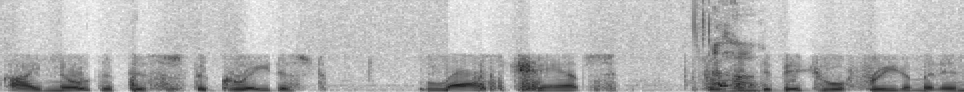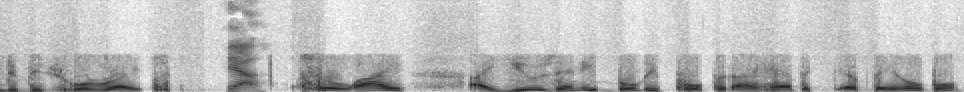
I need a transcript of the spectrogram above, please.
I know that this is the greatest last chance for Uh-huh. individual freedom and individual rights. Yeah. So I, I use any bully pulpit I have available,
